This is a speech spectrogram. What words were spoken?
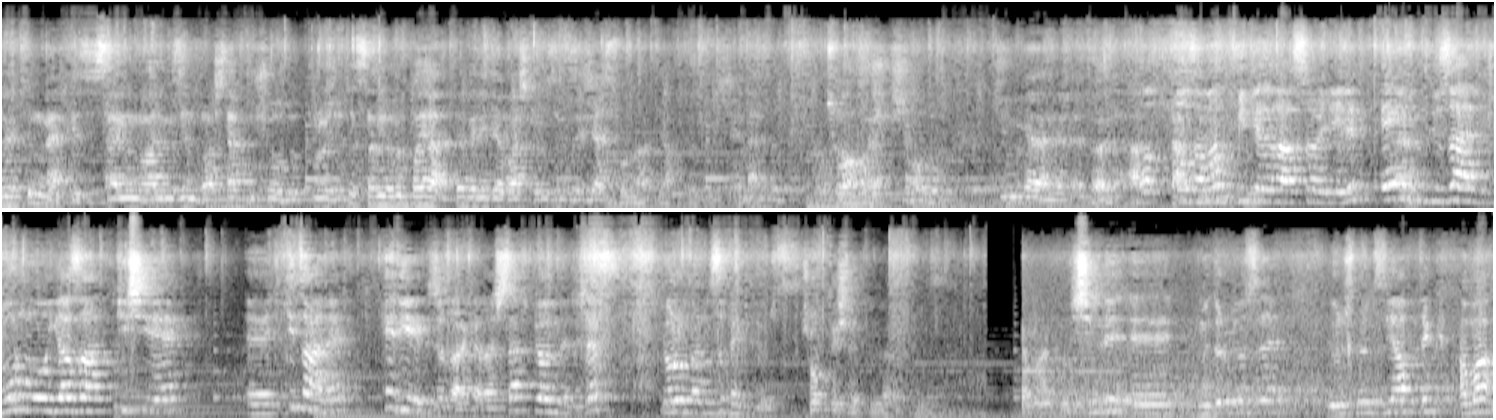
Üretim Merkezi Sayın Valimizin başlatmış olduğu projede sanıyorum bayağı da belediye başkanımızın bize jest olarak yaptığı bir şeyler. Çok hoş bir şey oldu. Şimdi gelenler de böyle. O, o zaman bir kere daha söyleyelim. En güzel yorumu yazan kişiye e, iki tane hediye edeceğiz arkadaşlar. Göndereceğiz. Yorumlarınızı bekliyoruz. Çok teşekkürler. Şimdi e, müdürümüzle görüşmemizi yaptık ama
